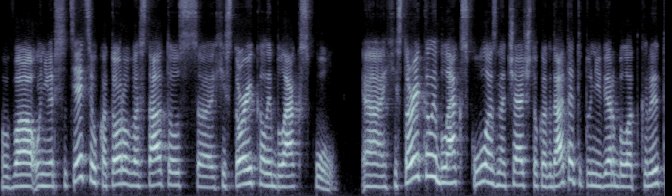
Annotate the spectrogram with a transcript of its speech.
в университете, у которого статус э, Historically Black School. Э, historically Black School означает, что когда-то этот универ был открыт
